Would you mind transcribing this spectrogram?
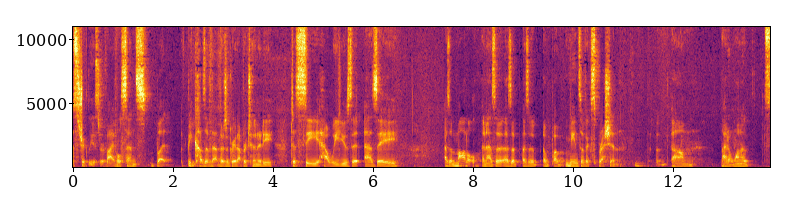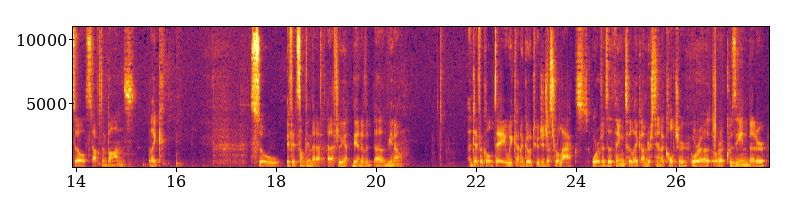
strictly a survival sense, but because of that, there's a great opportunity to see how we use it as a as a model and as a as a as a, a, a means of expression. Um, I don't want to sell stocks and bonds, like. So if it's something that after, the end of a, uh, you know a difficult day we kind of go to to just relax, or if it's a thing to like understand a culture or a or a cuisine better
